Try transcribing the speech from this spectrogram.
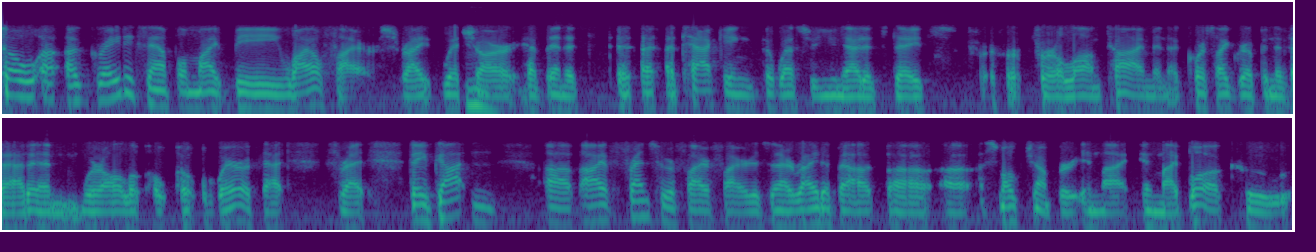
so. A, a great example might be wildfires, right, which are have been a, a, attacking the western United States for, for, for a long time. And of course, I grew up in Nevada, and we're all aware of that threat. They've gotten. Uh, I have friends who are firefighters, and I write about uh, uh, a smoke jumper in my in my book who.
